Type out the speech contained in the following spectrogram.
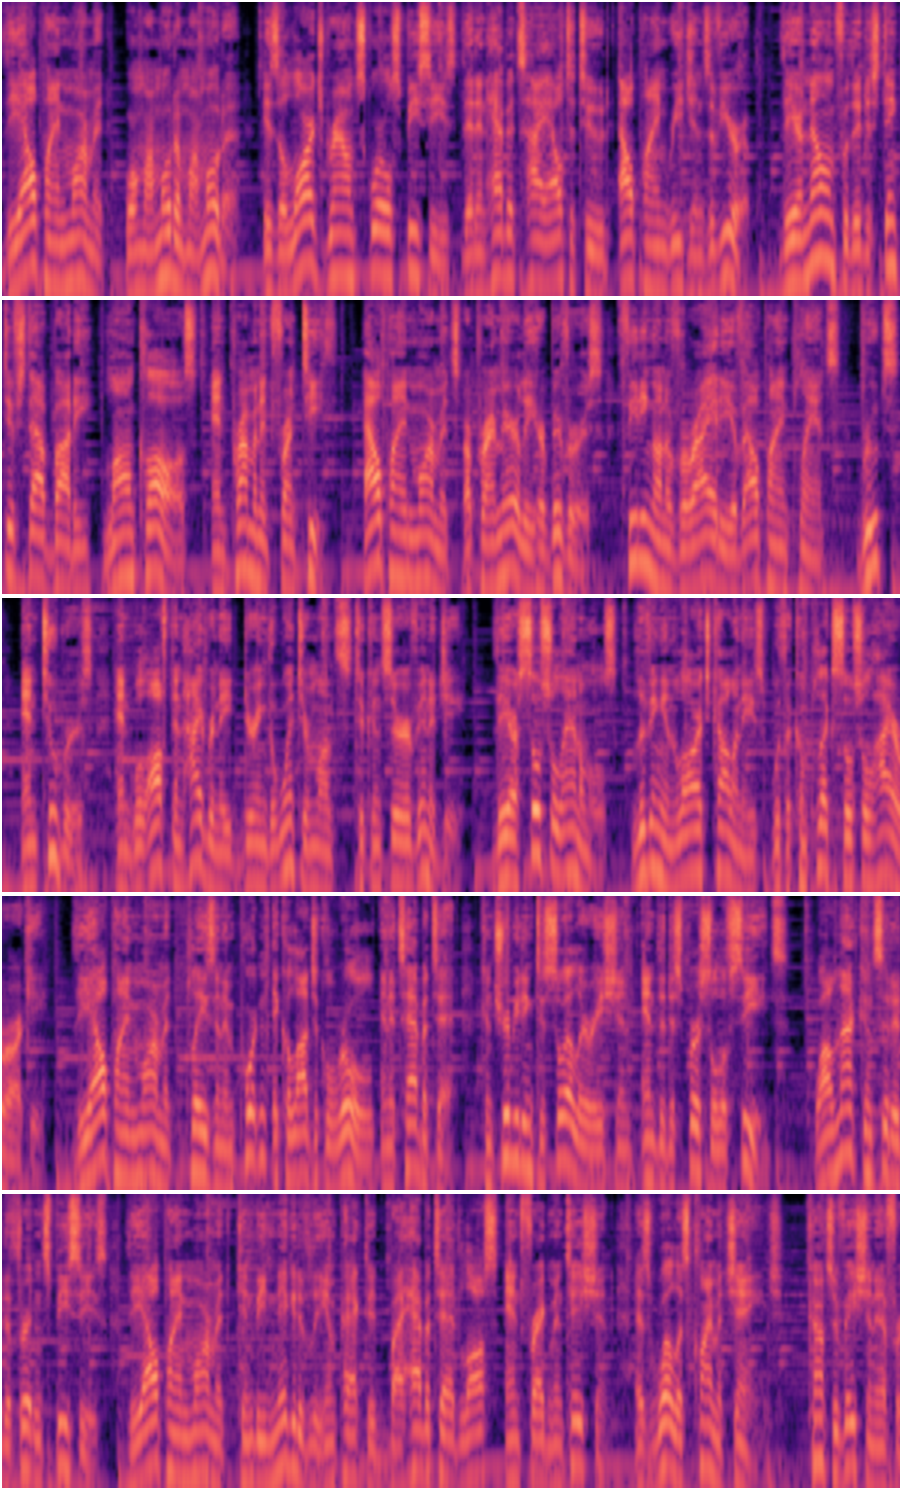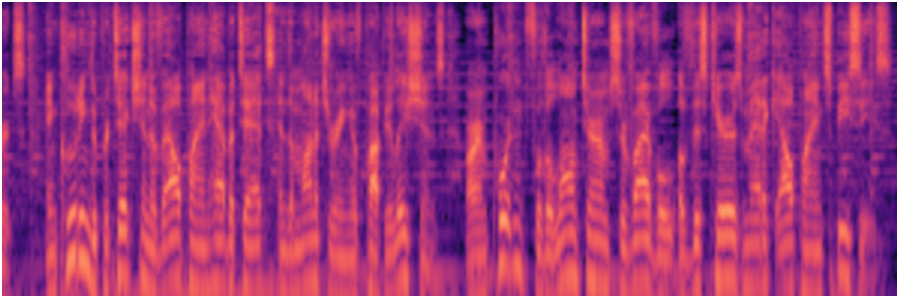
The alpine marmot, or Marmota marmota, is a large ground squirrel species that inhabits high-altitude alpine regions of Europe. They are known for their distinctive stout body, long claws, and prominent front teeth. Alpine marmots are primarily herbivorous, feeding on a variety of alpine plants, roots, and tubers, and will often hibernate during the winter months to conserve energy. They are social animals, living in large colonies with a complex social hierarchy. The alpine marmot plays an important ecological role in its habitat, contributing to soil aeration and the dispersal of seeds. While not considered a threatened species, the alpine marmot can be negatively impacted by habitat loss and fragmentation, as well as climate change. Conservation efforts, including the protection of alpine habitats and the monitoring of populations, are important for the long-term survival of this charismatic alpine species.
